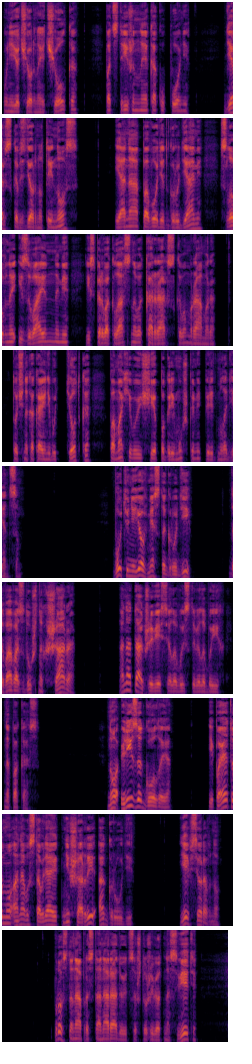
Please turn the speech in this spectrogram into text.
у нее черная челка, подстриженная, как у пони, дерзко вздернутый нос, и она поводит грудями, словно изваянными из первоклассного карарского мрамора, точно какая-нибудь тетка, помахивающая погремушками перед младенцем. Будь у нее вместо груди два воздушных шара, она также весело выставила бы их на показ. Но Лиза голая, и поэтому она выставляет не шары, а груди. Ей все равно. Просто-напросто она радуется, что живет на свете,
